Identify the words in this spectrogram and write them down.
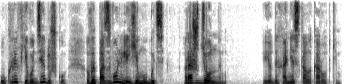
«Укрыв его дедушку, вы позволили ему быть рожденным». Ее дыхание стало коротким.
